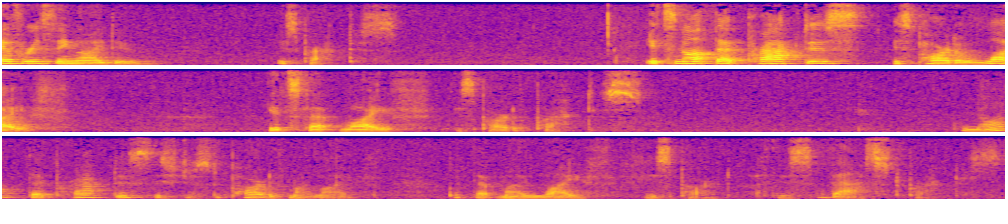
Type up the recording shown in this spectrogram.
Everything I do is practice. It's not that practice is part of life, it's that life is part of practice. Not that practice is just a part of my life, but that my life is part of this vast practice.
